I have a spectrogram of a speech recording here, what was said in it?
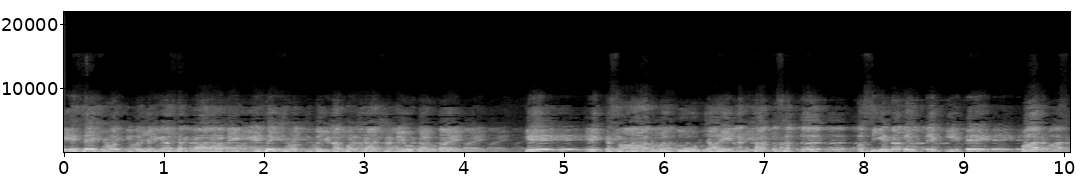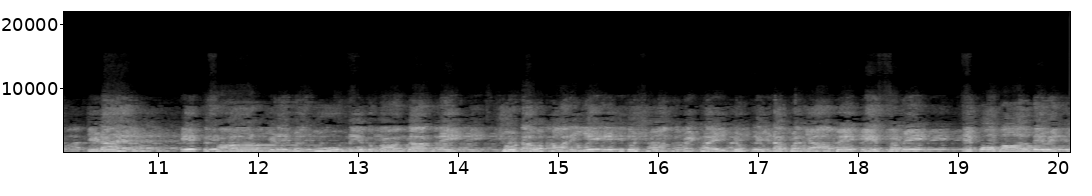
ਇਸੇ ਸ਼ਾਂਤੀ ਤੋਂ ਜਿਹੜੀਆਂ ਸਰਕਾਰਾਂ ਨੇ, ਇਸੇ ਸ਼ਾਂਤੀ ਤੋਂ ਜਿਹੜਾ ਪ੍ਰਸ਼ਾਸਨ ਨੇ ਉਹ ਡਰਦਾ ਹੈ ਕਿ ਇਹ ਕਿਸਾਨ ਮਜ਼ਦੂਰ ਚਾਹੇ ਲੱਖਾਂ ਤਸੱਤ ਅਸੀਂ ਇਹਨਾਂ ਦੇ ਉੱਤੇ ਕੀਤੇ, ਪਰ ਜਿਹੜਾ ਹੈ ਇਹ ਕਿਸਾਨ ਜਿਹੜੇ ਮਜ਼ਦੂਰ ਨੇ, ਦੁਕਾਨਦਾਰ ਨੇ, ਛੋਟਾ ਵਪਾਰੀ ਏ ਇਹ ਜਦੋਂ ਸ਼ਾਂਤ ਬੈਠਾ ਹੈ, ਕਿਉਂਕਿ ਜਿਹੜਾ ਪੰਜਾਬ ਹੈ, ਇਸ ਸਮੇਂ ਇੱਕ ਉਬਾਲ ਦੇ ਵਿੱਚ,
